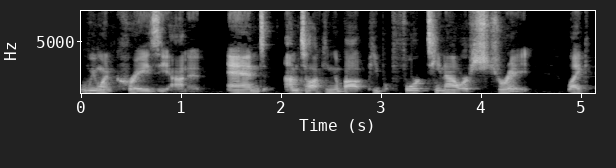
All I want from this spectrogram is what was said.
we went crazy on it. And I'm talking about people 14 hours straight. Like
